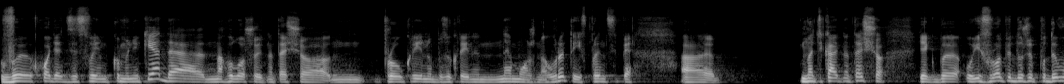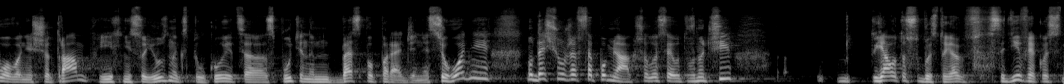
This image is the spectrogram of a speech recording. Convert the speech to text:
виходять зі своїм комюніке, де наголошують на те, що про Україну без України не можна говорити, і в принципі. е, Натякають на те, що якби у Європі дуже подивовані, що Трамп, їхній союзник, спілкується з Путіним без попередження. Сьогодні ну дещо вже все пом'якшилося. От вночі я от особисто я сидів, якось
